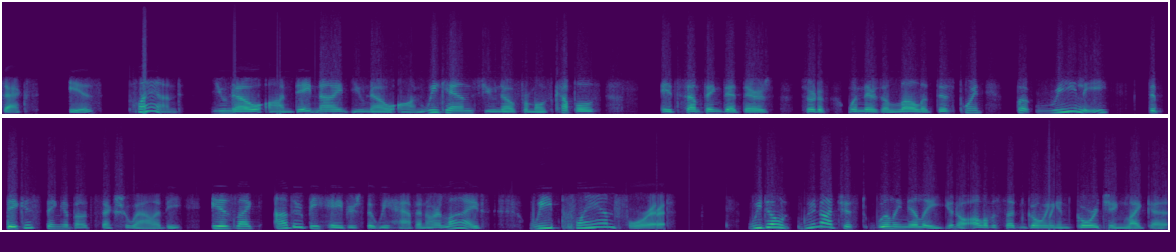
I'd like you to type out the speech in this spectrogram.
sex is planned. You know on date night, you know on weekends, you know for most couples, it's something that there's sort of when there's a lull at this point, but really the biggest thing about sexuality is like other behaviors that we have in our lives. We plan for it. We don't we're not just willy-nilly, you know, all of a sudden going and gorging like a,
